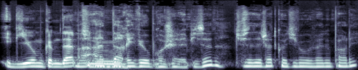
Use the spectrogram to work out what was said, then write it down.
Et Guillaume, comme d'hab, On tu hâte nous- d'arriver au prochain épisode. Tu sais déjà de quoi tu vas nous parler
